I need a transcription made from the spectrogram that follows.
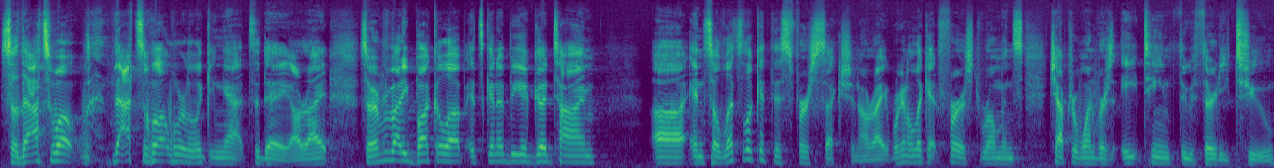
So that's what that's what we're looking at today, all right? So everybody buckle up. It's going to be a good time. Uh, and so let's look at this first section, all right? We're going to look at first Romans chapter 1, verse 18 through 32.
